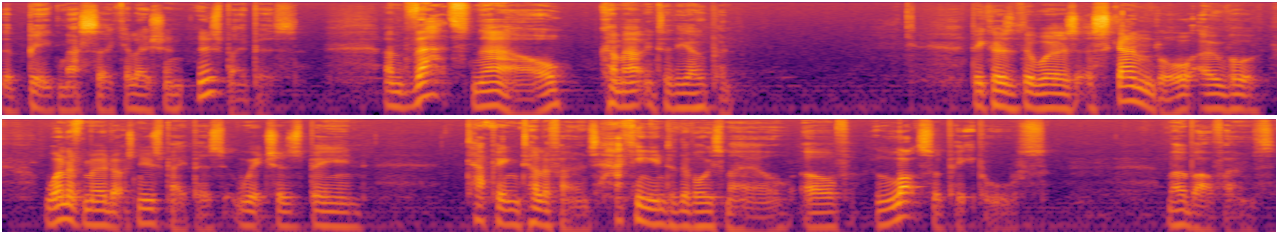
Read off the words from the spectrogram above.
the big mass circulation newspapers. And that's now come out into the open. Because there was a scandal over one of Murdoch's newspapers, which has been tapping telephones, hacking into the voicemail of lots of people's mobile phones.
